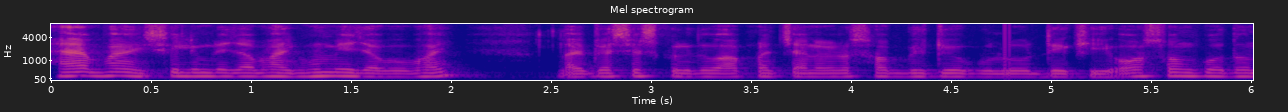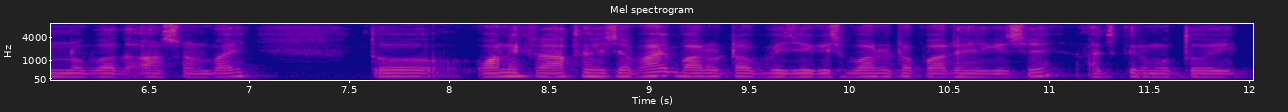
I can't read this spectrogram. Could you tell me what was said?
হ্যাঁ ভাই, সেলিম রেজা ভাই, ঘুমিয়ে যাব ভাই। লাইভটা শেষ করে দেবো। আপনার চ্যানেলের সব ভিডিওগুলো দেখি। অসংখ্য ধন্যবাদ আহসান ভাই। তো অনেক রাত হয়েছে ভাই, বারোটা বেজে গেছে, বারোটা পার হয়ে গেছে। আজকের মতোই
